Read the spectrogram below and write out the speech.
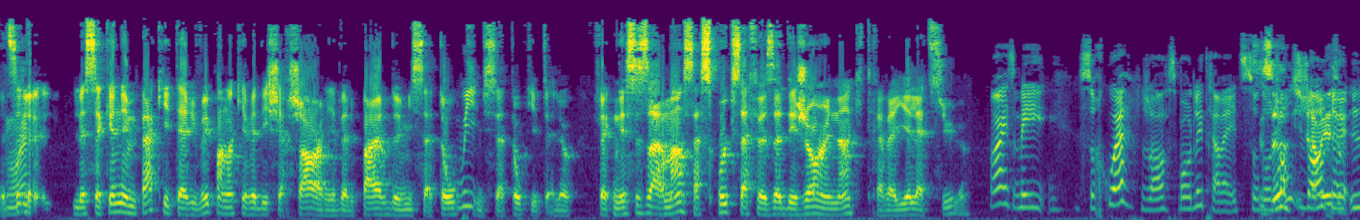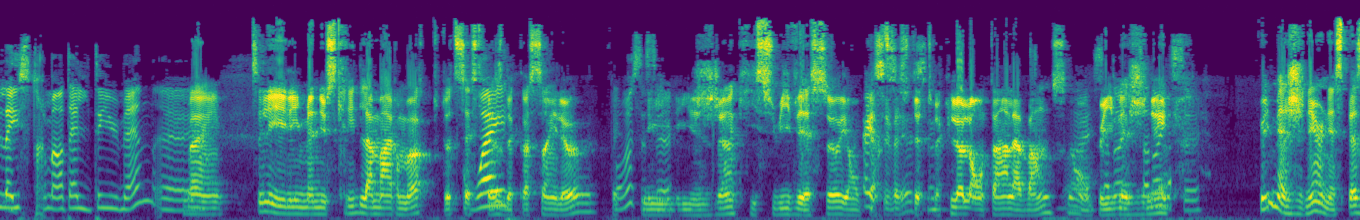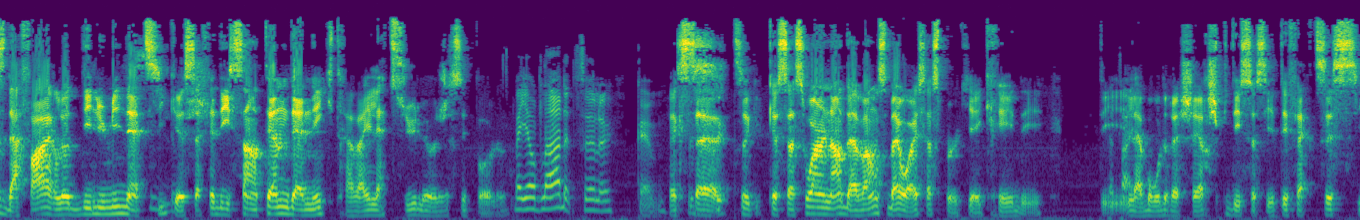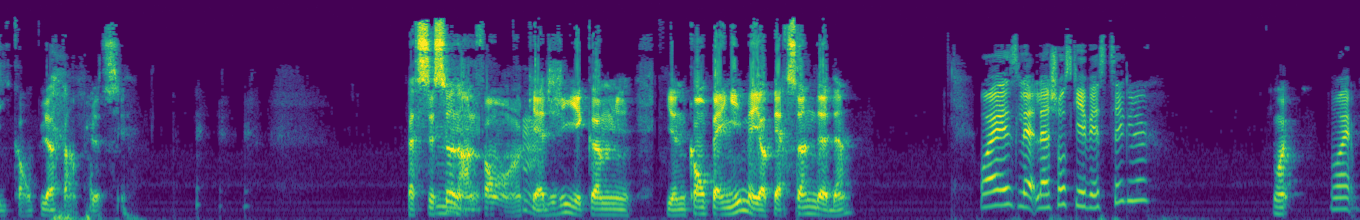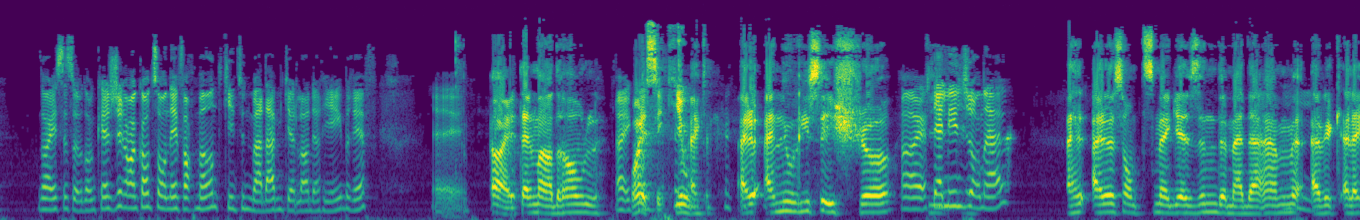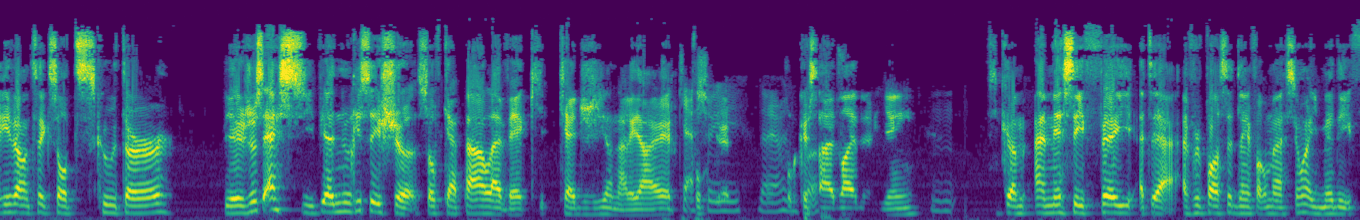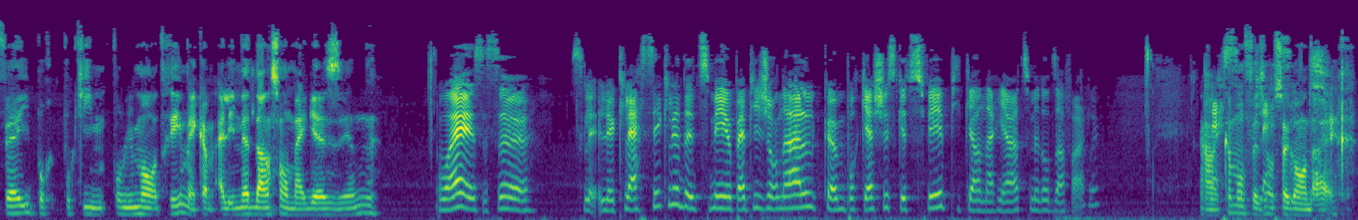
Ouais. le, le Second Impact est arrivé pendant qu'il y avait des chercheurs. Il y avait le père de Misato, Oui. Misato qui était là. Fait que nécessairement, ça se peut que ça faisait déjà un an qu'il travaillait là-dessus. Là. Ouais, mais sur quoi? Genre, ce monde-là, il travaille sur C'est d'autres choses? Genre, euh, l'instrumentalité humaine? euh, Ben, tu sais, les, les manuscrits de la mer morte, puis toute cette Ouais. espèce de cossin-là. Les, ça. les gens qui suivaient ça, ils ont vrai, ce truc-là longtemps à l'avance. ouais, on, peut imaginer, peut imaginer une espèce d'affaire là, d'Illuminati, que ça fait des centaines d'années qu'ils travaillent là-dessus. Là, je sais pas. Là. Ben, ils ont de l'air de ça, là. Comme... Fait que, ça, que ça soit un an d'avance, ben ouais, ça se peut qu'il ait créé des, des labos de recherche puis des sociétés factices s'ils complotent en plus. Parce que c'est ça, Mais- dans le fond. Un Hmm. Kaji, il est comme. Il y a une compagnie, mais il y a personne dedans. Ouais, c'est la, la chose qui investigue, là? Ouais. Ouais. Ouais, c'est ça. Donc, Kaji rencontre son informante, qui est une madame qui a l'air de rien, bref. Euh, Ah, elle est tellement drôle. ouais, Ouais, c'est cute. Elle, elle- elle nourrit ses chats. Ouais, puis elle lit le journal. Elle, elle a son petit magazine de madame. Mhm. Avec, elle arrive en avec son petit scooter. Puis elle est juste assise. Puis elle nourrit ses chats. Sauf qu'elle parle avec Kaji en arrière. Pour que, derrière pour une que porte. ça ait l'air de rien. Mm. Puis comme elle met ses feuilles, elle, veut passer de l'information, elle met des feuilles pour, pour, lui montrer, mais comme elle les met dans son magazine. Ouais, c'est ça. C'est le, le classique, là, de tu mets un papier journal comme pour cacher ce que tu fais, puis qu'en arrière, tu mets d'autres affaires, là. Ah, comme on faisait au secondaire.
